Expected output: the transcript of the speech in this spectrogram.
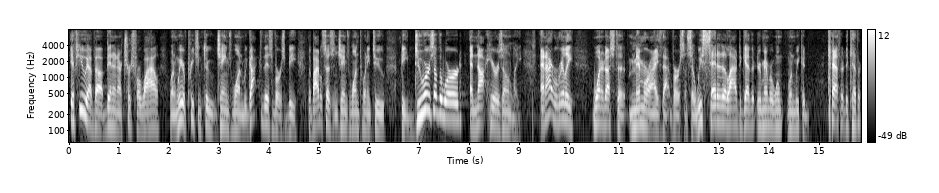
If you have uh, been in our church for a while, when we were preaching through James 1, we got to this verse B. The Bible says in James 1:22, "Be doers of the word and not hearers only." And I really wanted us to memorize that verse. And so we said it aloud together. Do you remember when, when we could gather together?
